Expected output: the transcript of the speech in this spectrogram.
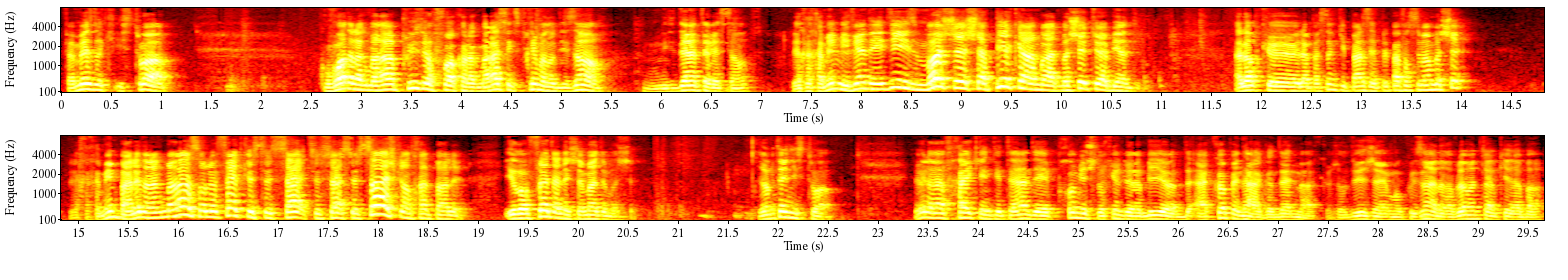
Fameuse histoire qu'on voit dans la Gemara plusieurs fois, quand la Gemara s'exprime en nous disant une idée intéressante. Les Chachamim, ils viennent et ils disent Moshe Shapir Kamrad, Moshe, tu as bien dit. Alors que la personne qui parle s'appelle pas forcément Moshe. Les Chachamim parlaient dans la Gemara sur le fait que ce, sa- ce sa- ce sage qui est en train de parler, il reflète un échama de Moshe. J'ai raconté une histoire. Il y avait le Rav Chaikin qui était un des premiers shlochim de Rabbi euh, à Copenhague, au Danemark. Aujourd'hui, j'ai mon cousin, le Rav Lowenthal, qui est là-bas.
